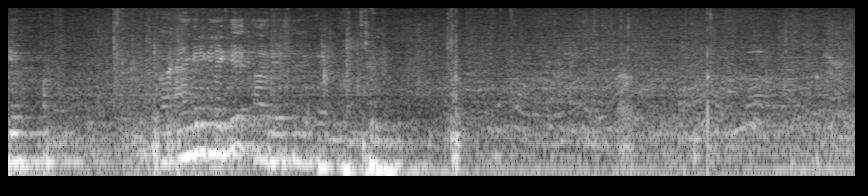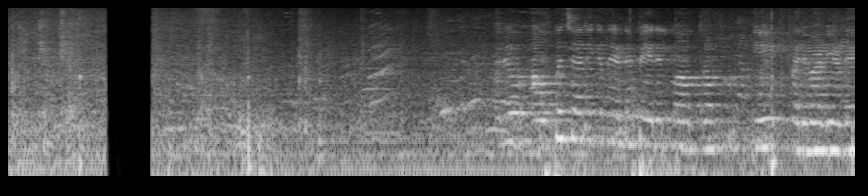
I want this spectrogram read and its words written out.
താങ്ക് യു. ആങ്കറിംഗിലേക്ക് പേരിൽ മാത്രം ഈ പരിപാടിയുടെ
